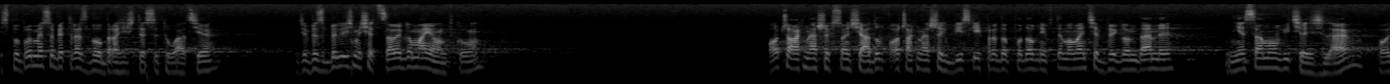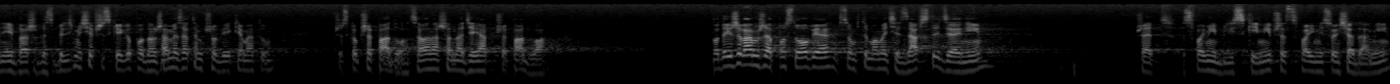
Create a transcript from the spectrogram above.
I spróbujmy sobie teraz wyobrazić tę sytuację, gdzie wyzbyliśmy się całego majątku, w oczach naszych sąsiadów, w oczach naszych bliskich prawdopodobnie w tym momencie wyglądamy niesamowicie źle, ponieważ wyzbyliśmy się wszystkiego, podążamy za tym człowiekiem, a tu wszystko przepadło. Cała nasza nadzieja przepadła. Podejrzewam, że apostołowie są w tym momencie zawstydzeni przed swoimi bliskimi, przed swoimi sąsiadami.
